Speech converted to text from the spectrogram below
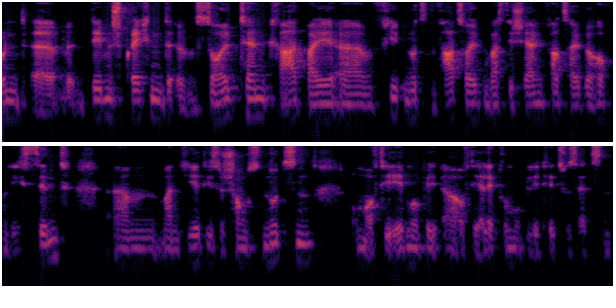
Und äh, dementsprechend äh, sollten gerade bei äh, viel genutzten Fahrzeugen, was die Sharing-Fahrzeuge hoffentlich sind, ähm, man hier diese Chance nutzen, um auf die, e auf die Elektromobilität zu setzen.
